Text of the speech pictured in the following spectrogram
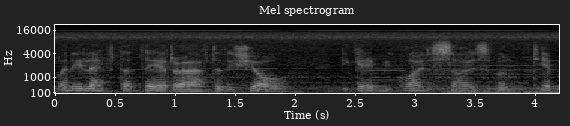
when he left the theatre after the show, he gave me quite a sizable tip.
